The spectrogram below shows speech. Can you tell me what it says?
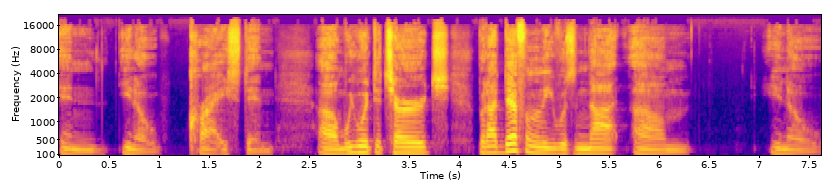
in you know Christ and um, we went to church, but I definitely was not, um, you know,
